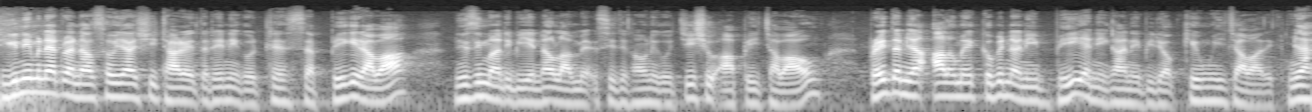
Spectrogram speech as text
ဒီကနေ့မနေ့အတွက်နောက်ဆုံးရရှိထားတဲ့သတင်းတွေကိုတင်ဆက်ပေးခဲ့တာပါမြစီမာ TV ရဲ့နောက်လာမယ့်အစီအစဉ်ကောင်းတွေကိုကြည့်ရှုအားပေးကြပါအောင်ပရိသတ်များအားလုံးပဲ COVID-19 ဘေးအန္တရာယ်ကနေပြီးတော့ကင်းဝေးကြပါစေခင်ဗျာ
